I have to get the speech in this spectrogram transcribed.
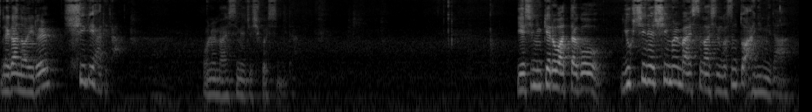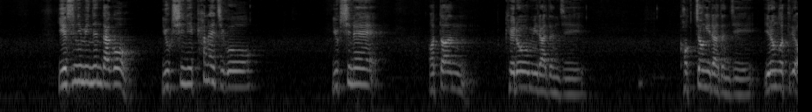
내가 너희를 쉬게 하리라. 오늘 말씀해 주시고 있습니다. 예수님께로 왔다고 육신의 쉼을 말씀하시는 것은 또 아닙니다. 예수님 믿는다고 육신이 편해지고 육신의 어떤 괴로움이라든지 걱정이라든지 이런 것들이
